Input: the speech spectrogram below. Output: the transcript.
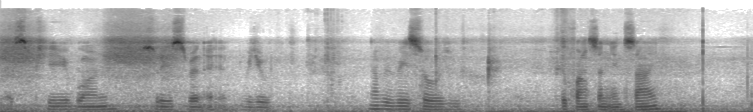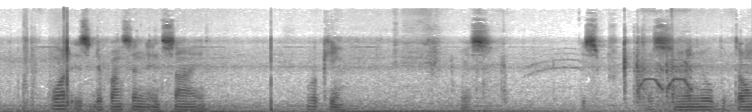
MSP1378 view Now we will show you the function inside What is the function inside working Yes this press menu button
